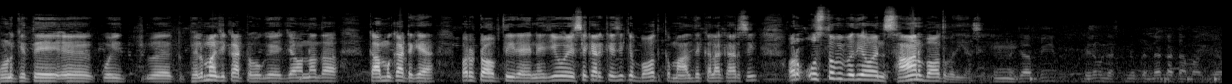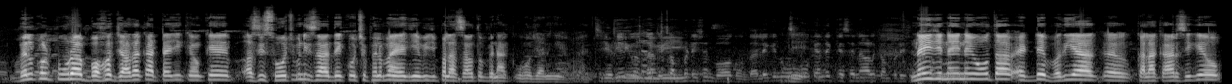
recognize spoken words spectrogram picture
ਹੁਣ ਕਿਤੇ ਕੋਈ ਫਿਲਮਾਂ 'ਚ ਘੱਟ ਹੋ ਗਏ ਜਾਂ ਉਹਨਾਂ ਦਾ ਕੰਮ ਘਟ ਗਿਆ, ਪਰ ਉਹ ਟੌਪ ਤੇ ਹੀ ਰਹੇ ਨੇ ਜੀ। ਉਹ ਇਸੇ ਕਰਕੇ ਸੀ ਕਿ ਬਹੁਤ ਕਮਾਲ ਦੇ ਕਲਾਕਾਰ ਸੀ। ਔਰ ਉਸ ਤੋਂ ਵੀ ਵਧੀਆ ਉਹ ਇਨਸਾਨ ਬਹੁਤ ਵਧੀਆ ਸੀ। ਬਿਲਕੁਲ ਪੂਰਾ ਬਹੁਤ ਜ਼ਿਆਦਾ ਘੱਟ ਹੈ ਜੀ ਕਿਉਂਕਿ ਅਸੀਂ ਸੋਚ ਵੀ ਨਹੀਂ ਸਕਦੇ ਕੁਝ ਫਿਲਮਾਂ ਇਹ ਜਿਹੀਆਂ ਵੀ ਭੱਲਾ ਸਾਹਿਬ ਤੋਂ ਬਿਨਾਂ ਹੋ ਜਾਣਗੀਆਂ। ਜਿਹੜੀ ਕੰਪੀਟੀਸ਼ਨ ਬਹੁਤ ਹੁੰਦਾ ਲੇਕਿਨ ਉਹ ਕਹਿੰਦੇ ਕਿਸੇ ਨਾਲ ਕੰਪੀਟੀਸ਼ਨ ਨਹੀਂ ਜੀ ਨਹੀਂ ਨਹੀਂ ਉਹ ਤਾਂ ਐਡੇ ਵਧੀਆ ਅ, ਕਲਾਕਾਰ ਸੀਗੇ। ਉਹ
